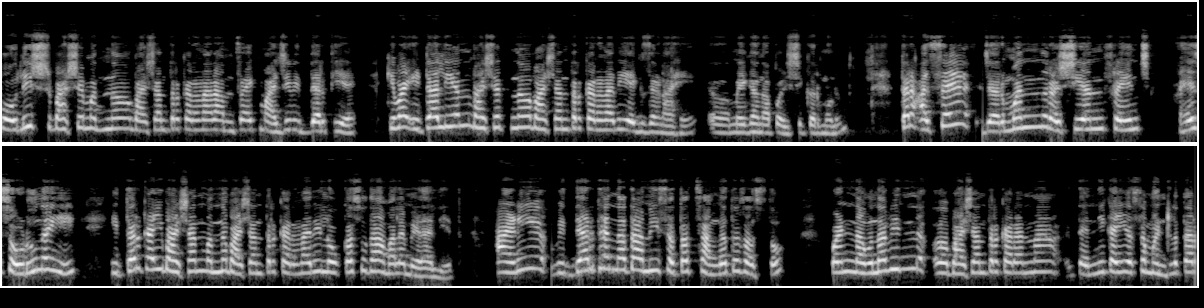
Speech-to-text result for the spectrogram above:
पोलिश भाषेमधनं भाषांतर करणारा आमचा एक माजी विद्यार्थी आहे किंवा इटालियन भाषेतनं भाषांतर करणारी एक जण आहे मेघना पळशीकर म्हणून. तर असे जर्मन रशियन फ्रेंच हे सोडूनही इतर काही भाषांमधनं भाषांतर करणारी लोक सुद्धा आम्हाला मिळाली आहेत. आणि विद्यार्थ्यांना तर आम्ही सतत सांगतच असतो. पण नवनवीन भाषांतरकारांना त्यांनी काही असं म्हटलं तर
